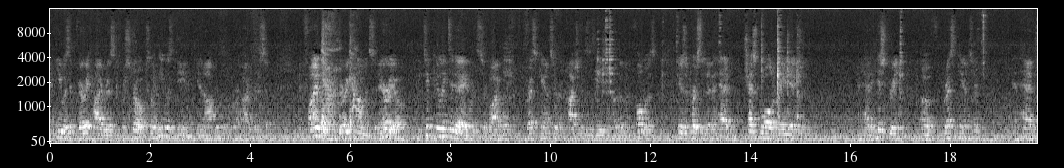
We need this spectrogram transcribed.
and he was at very high risk for stroke. So he was deemed inoperable or high risk. And finally, a very common scenario, particularly today with survival, breast cancer, and Hodgkin's disease, and other lymphomas, here's a person that had chest wall irradiation and had a history of breast cancer and had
